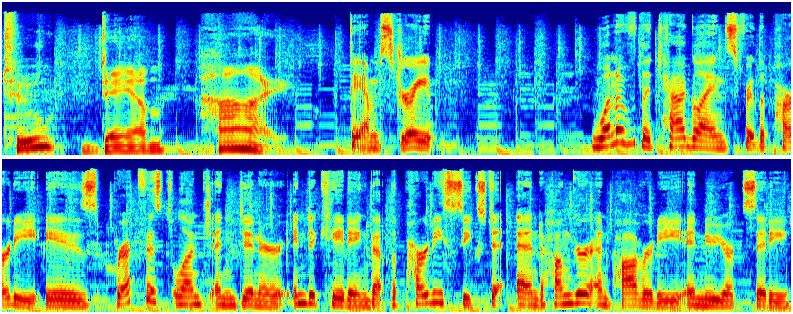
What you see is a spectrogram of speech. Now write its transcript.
too damn high. Damn straight. One of the taglines for the party is breakfast, lunch, and dinner, indicating that the party seeks to end hunger and poverty in New York City.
